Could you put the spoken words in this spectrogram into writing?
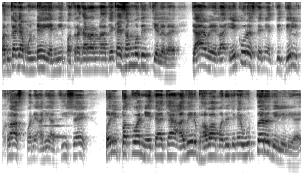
पंकजा मुंडे यांनी पत्रकारांना जे काही संबोधित केलेलं आहे त्यावेळेला एकूणच त्यांनी अगदी दिलखुलासपणे आणि अतिशय परिपक्व नेत्याच्या आविर्भावामध्ये जे काही उत्तरं दिलेली आहे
